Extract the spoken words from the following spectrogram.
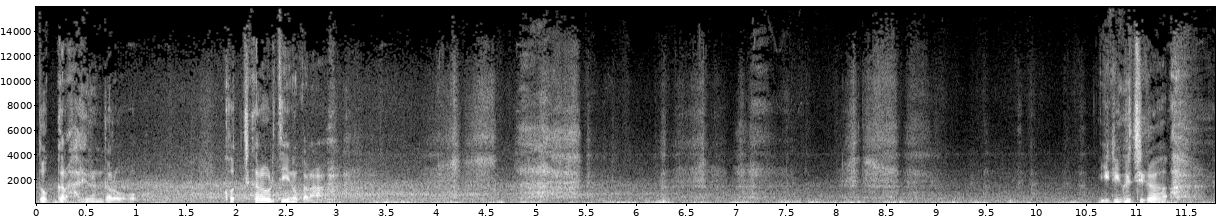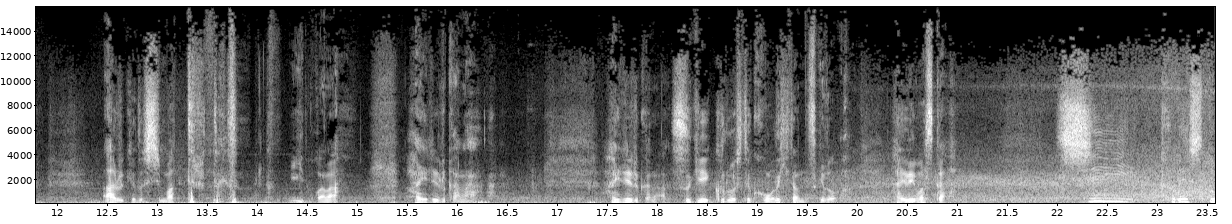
どっから入るんだろう。こっちから降りていいのかな。入り口があるけど閉まってるんだけど。いいのかな？入れるかな？入れるかな？すげえ苦労してここまで来たんですけど。入れますか？シークレスト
